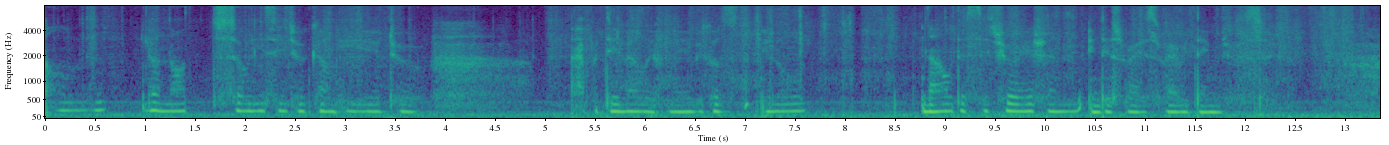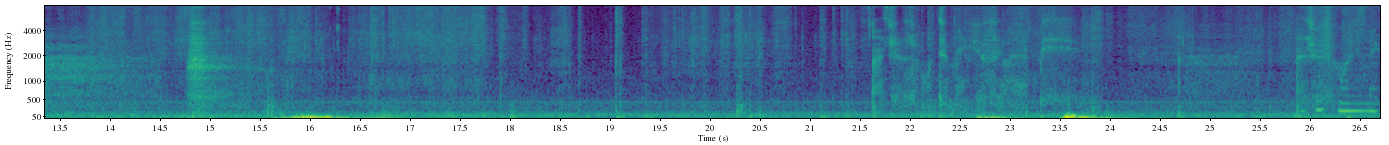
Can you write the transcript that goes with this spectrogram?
um you're not so easy to come here to have a dinner with me because you know now the situation in this way is very dangerous. I just want to make you feel happy. I just want to make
